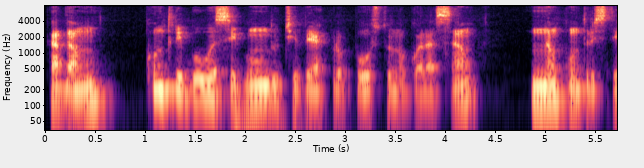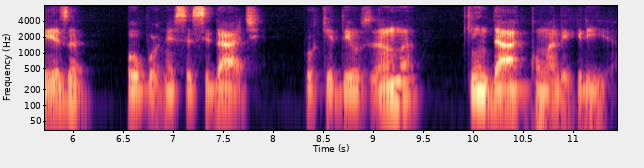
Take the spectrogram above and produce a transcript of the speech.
Cada um contribua segundo tiver proposto no coração, não com tristeza ou por necessidade, porque Deus ama quem dá com alegria.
